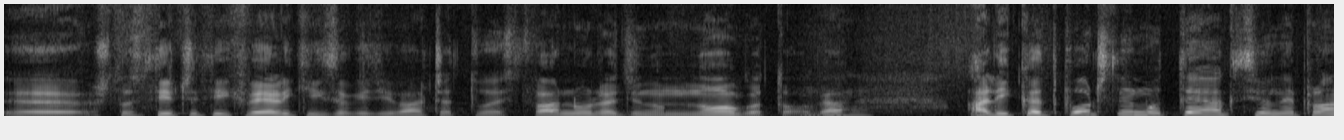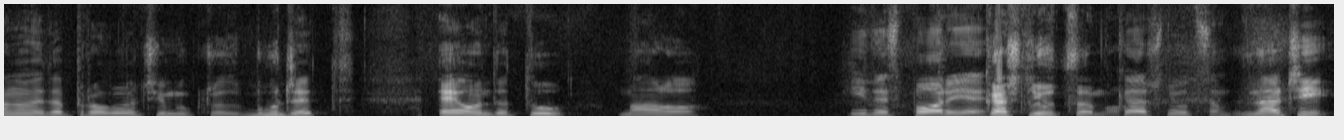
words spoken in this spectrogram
e, što se tiče tih velikih zagađivača, to je stvarno urađeno mnogo toga. Ali kad počnemo te akcione planove da provlačimo kroz budžet, e onda tu malo Ide sporije. kašljucamo. Kašljucam. Znači,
